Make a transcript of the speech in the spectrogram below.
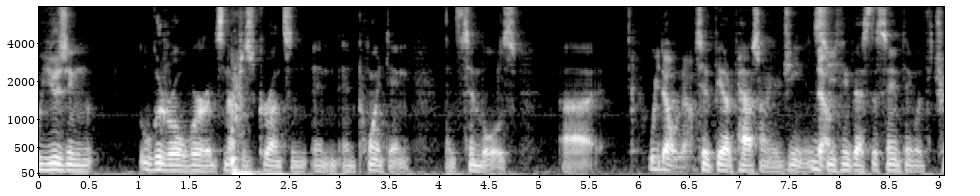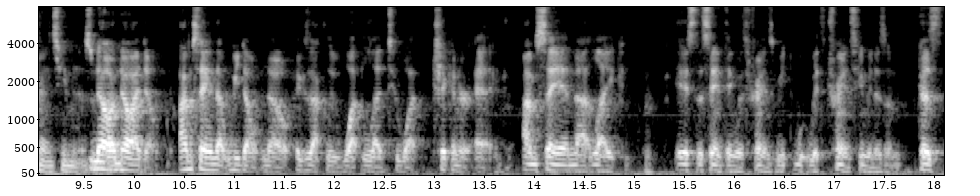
using literal words, not just grunts and, and, and pointing and symbols uh, we don't know. to be able to pass on your genes? No. Do you think that's the same thing with transhumanism? No, no, I don't. I'm saying that we don't know exactly what led to what, chicken or egg. I'm saying that like it's the same thing with trans with transhumanism because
